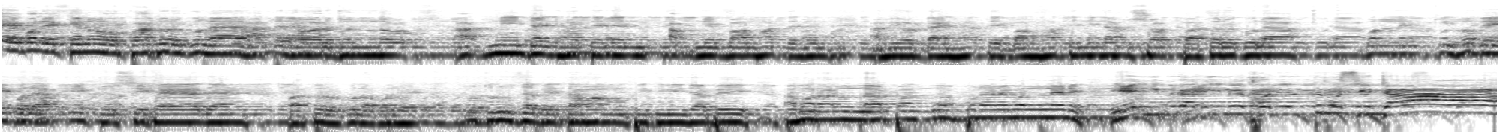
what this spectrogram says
পাঠাইছে বলে কেন পাথরগুলা হাতে নেওয়ার জন্য? আপনি ডান হাতে নেন, আপনি বাম হাতে নেন। আমিও ডান হাতে, বাম হাতে নিলাম সব পাথরগুলা বললেন, কি হবে? বলে, আপনি একটু শিখাইয়া দেন। পাথরগুলা বলে কতটুকু যাবে তাম পৃথিবী যাবে। আমার আল্লাহ পাক বললেন এই ইব্রাহিমে খলিল, তুমি শিখাও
